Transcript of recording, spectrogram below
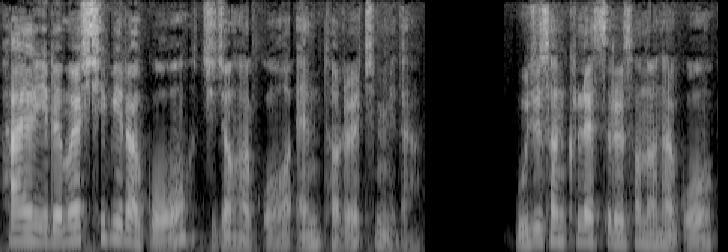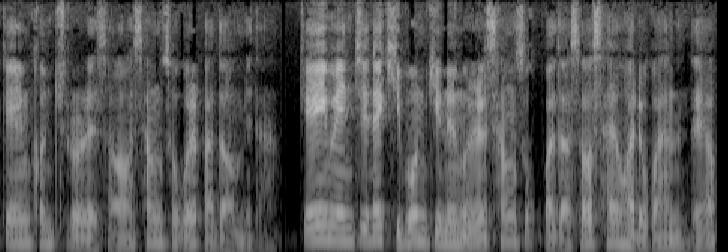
파일 이름을 10이라고 지정하고 엔터를 칩니다. 우주선 클래스를 선언하고 게임 컨트롤에서 상속을 받아옵니다. 게임 엔진의 기본 기능을 상속받아서 사용하려고 하는데요.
